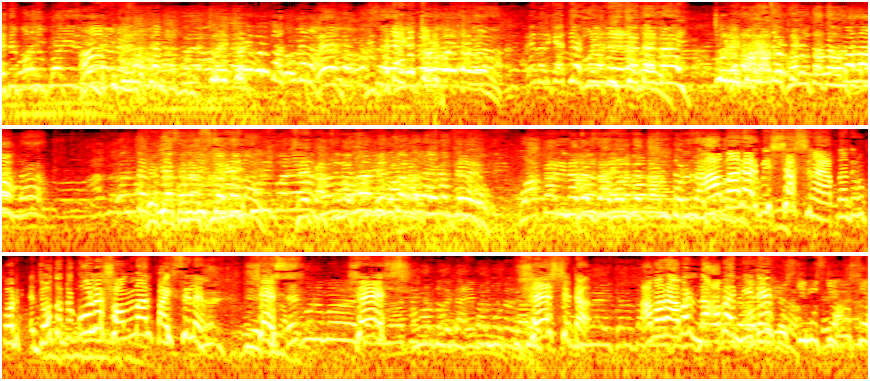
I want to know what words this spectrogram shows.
এদের পরে চুরি চুরি করে থাকুক এরা। চুরি করে থাকুক। এদেরকে দিয়ে কোনো নিশ্চয়তা নাই। চুরি করার ক্ষমতা দেওয়া যাবে না। দিয়ে কোনো নিশ্চয়তা নাই। শেখ হাসিনা চুরি করবে আমার আর বিশ্বাস নাই আপনাদের উপর যতটুকু সম্মান পাইছিলেন শেষ শেষ শেষ সেটা আমার আমার না- আমার নিজের মুস্কি মুস্কি হাসে।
